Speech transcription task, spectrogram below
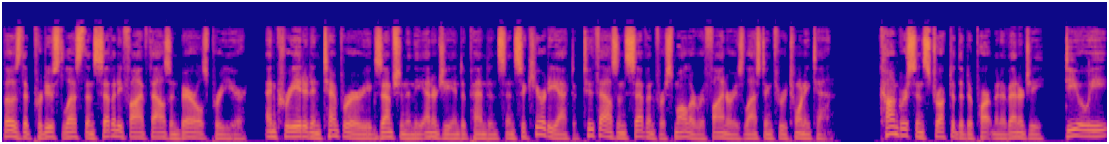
those that produced less than 75,000 barrels per year, and created an temporary exemption in the Energy Independence and Security Act of 2007 for smaller refineries lasting through 2010. Congress instructed the Department of Energy, DOE,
